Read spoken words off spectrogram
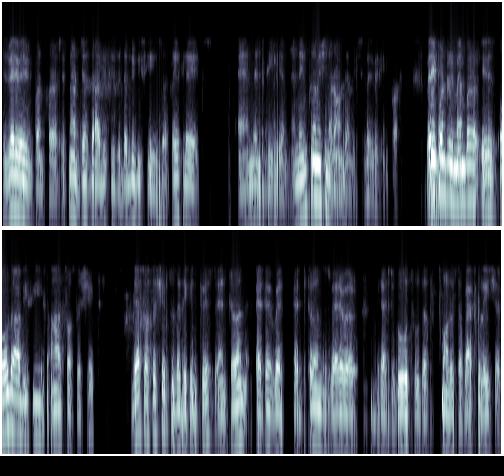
It's very, very important for us. It's not just the RBCs, the WBCs, the platelets, and the endothelium, and the inflammation around them, which is very, very important. Very important to remember is all the RBCs are saucer shaped. They are saucer shaped so that they can twist and turn at, a, at turns wherever it has to go through the smallest of vasculature.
